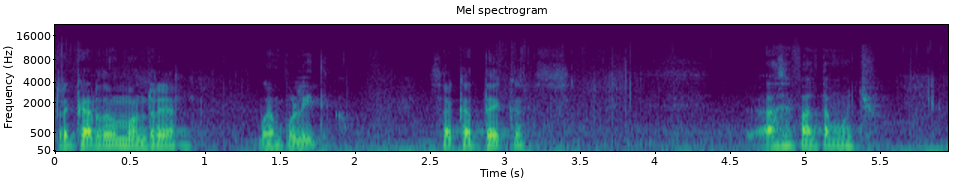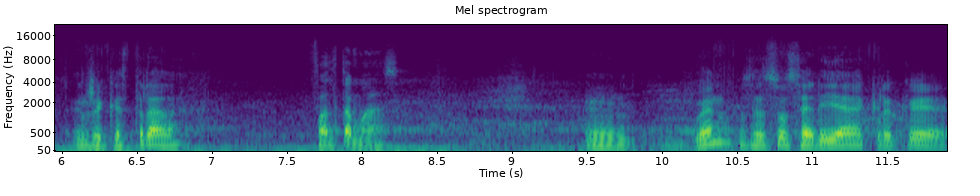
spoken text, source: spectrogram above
Ricardo Monreal, buen político, Zacatecas, hace falta mucho, Enrique Estrada. falta más. Eh, bueno, pues eso sería, creo que,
